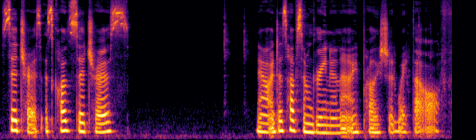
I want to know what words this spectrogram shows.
citrus. It's called citrus. Now it does have some green in it. I probably should wipe that off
